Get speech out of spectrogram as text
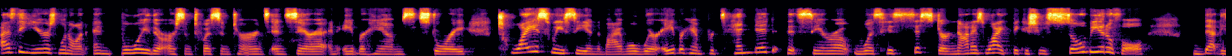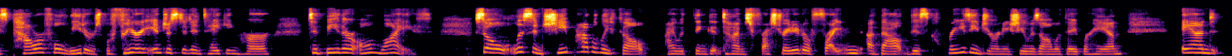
as the years went on, and boy, there are some twists and turns in Sarah and Abraham's story. Twice we see in the Bible where Abraham pretended that Sarah was his sister, not his wife, because she was so beautiful that these powerful leaders were very interested in taking her to be their own wife. So, listen, she probably felt, I would think at times, frustrated or frightened about this crazy journey she was on with Abraham. And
